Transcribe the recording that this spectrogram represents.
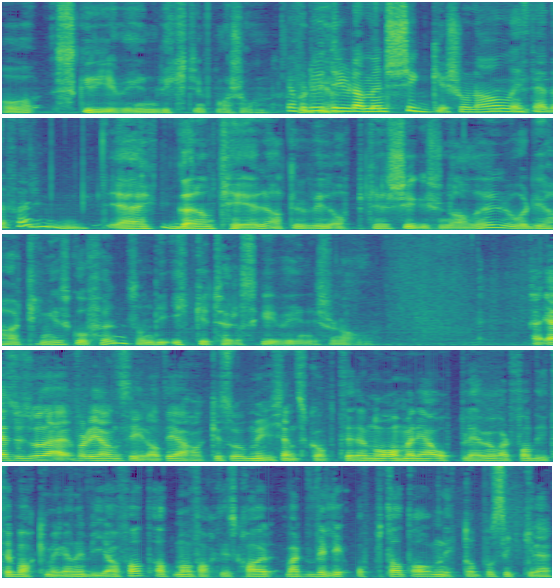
å skrive inn viktig informasjon. Ja, For du driver da med en skyggejournal i stedet for? Jeg garanterer at det vil opp til skyggejournaler hvor de har ting i skuffen som de ikke tør å skrive inn i journalen. Jeg synes jo det er fordi Han sier at jeg har ikke så mye kjennskap til det nå, men jeg opplever i hvert fall de tilbakemeldingene vi har fått, at man faktisk har vært veldig opptatt av nettopp å sikre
